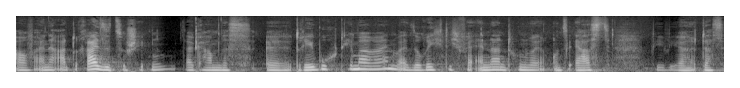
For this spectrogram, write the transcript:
auf eine Art Reise zu schicken. Da kam das äh, Drehbuchthema rein, weil so richtig verändern tun wir uns erst, wie wir das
